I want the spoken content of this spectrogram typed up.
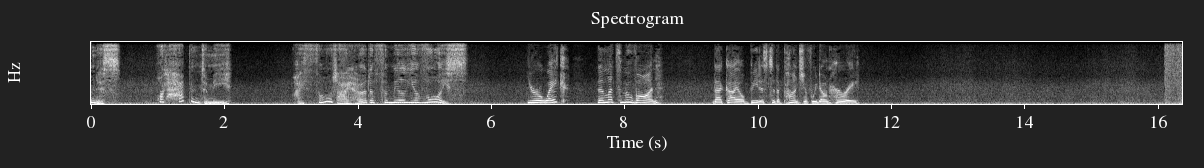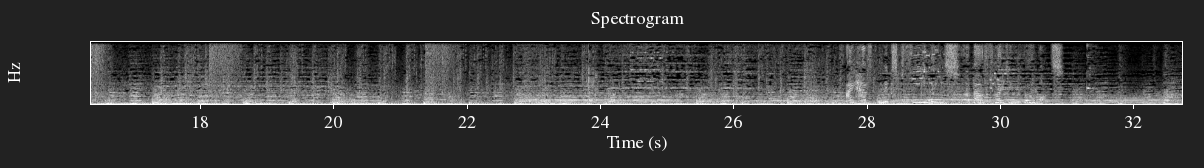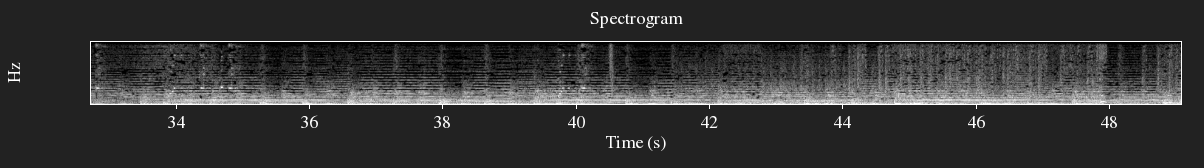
goodness! What happened to me? I thought I heard a familiar voice. You're awake? Then let's move on. That guy'll beat us to the punch if we don't hurry.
